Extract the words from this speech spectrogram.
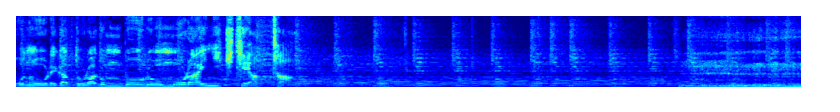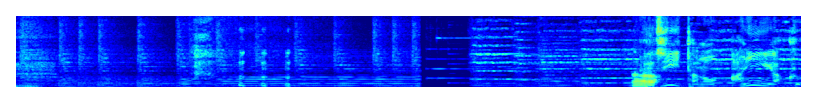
この俺がドラゴンボールをもらいに来てやった。ベジータの暗躍。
